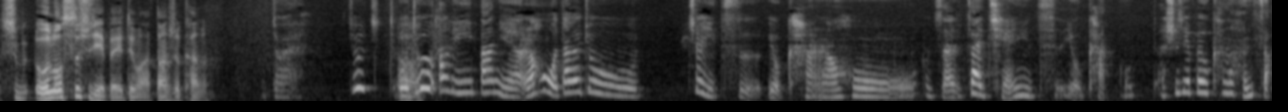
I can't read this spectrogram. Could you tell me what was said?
是不是俄罗斯世界杯对吗？当时看了。对，就我啊就二零一八年，然后我大概就这一次有看，然后在在前一次有看，我世界杯我看的很早。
